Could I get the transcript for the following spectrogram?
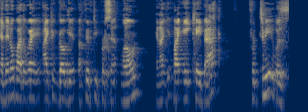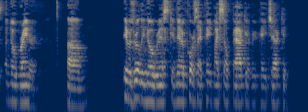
And then, oh, by the way, I can go get a 50% loan and I get my 8K back. For To me, it was a no brainer. Um, it was really no risk. And then, of course, I paid myself back every paycheck. And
